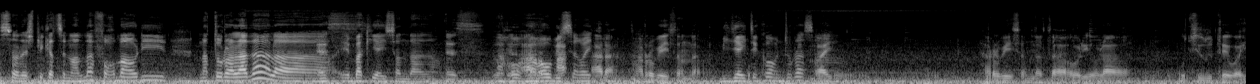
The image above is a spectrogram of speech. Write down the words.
zer esplikatzen alda? Forma hori naturala da, ala ebakia izan da? Ez. Arro, arro bizerbait? Ara, arro izan da. Bidea iteko, aventuraz? Bai. Arro izan da eta hori hola utzi dute guai.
